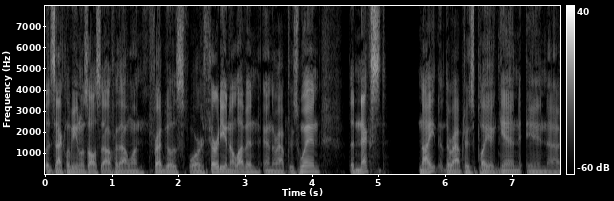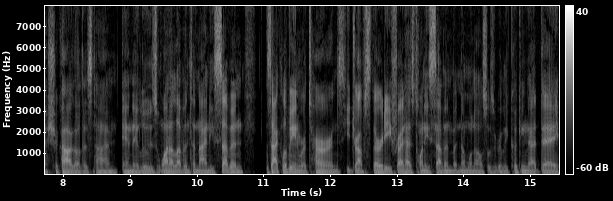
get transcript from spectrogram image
but Zach LaVine was also out for that one. Fred goes for 30 and 11, and the Raptors win. The next night, the Raptors play again in uh, Chicago this time, and they lose 111 to 97. Zach LaVine returns. He drops 30. Fred has 27, but no one else was really cooking that day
